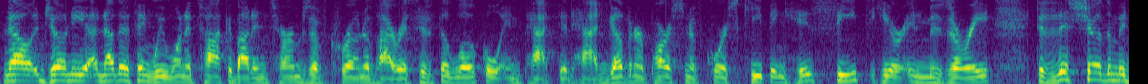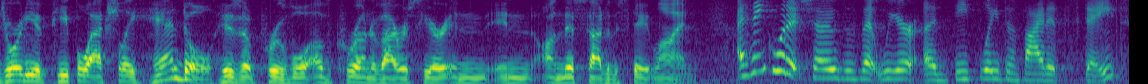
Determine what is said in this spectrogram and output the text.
Now, Joni, another thing we want to talk about in terms of coronavirus is the local impact it had. Governor Parson, of course, keeping his seat here in Missouri. Does this show the majority of people actually handle his approval of coronavirus here in, in on this side of the state line? I think what it shows is that we are a deeply divided state,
